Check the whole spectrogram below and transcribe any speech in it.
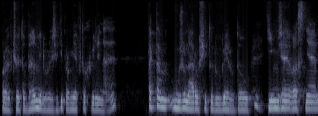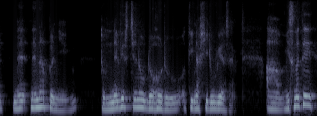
pro je to velmi důležitý, pro mě v tu chvíli ne, tak tam můžu narušit tu důvěru tou, hmm. tím, že vlastně ne, nenaplním tu nevyřčenou dohodu o té naší důvěře. A my jsme ty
